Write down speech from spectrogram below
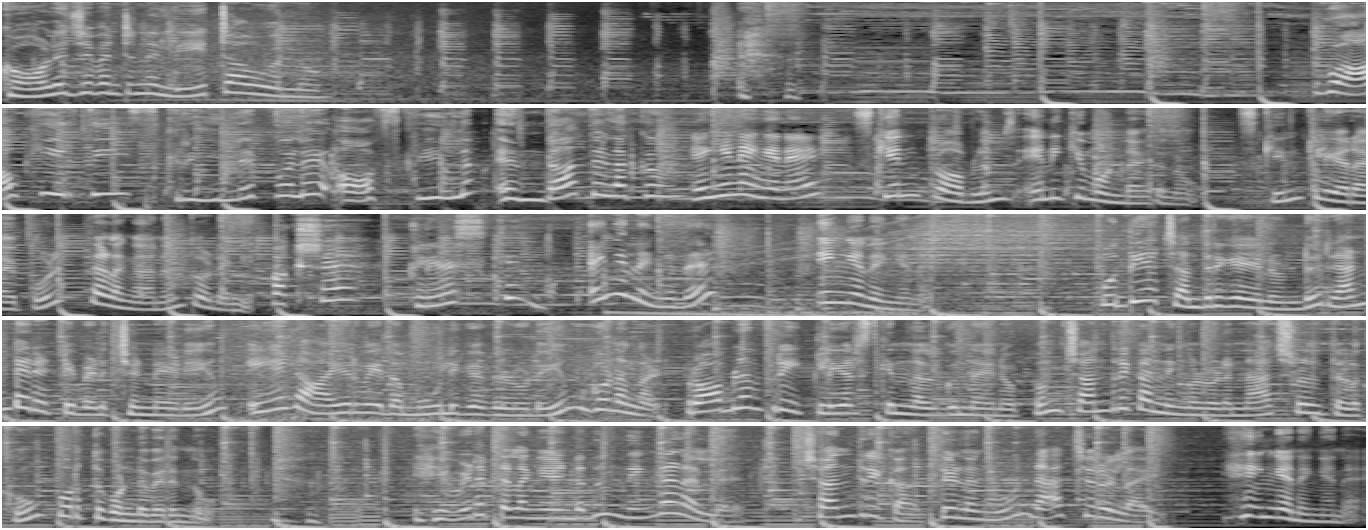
College ഇവന്റിന് late ആവുമല്ലോ. വാവ് കീർത്തി. സ്ക്രീനിലെ പോലെ of സ്ക്രീനിലും എന്താ തിളക്കം? എങ്ങനെ എങ്ങനെ? സ്കിൻ പ്രോബ്ലംസ് എനിക്കും ഉണ്ടായിരുന്നു. സ്കിൻ ക്ലിയർ ആയപ്പോൾ തിളങ്ങാനും തുടങ്ങി. പക്ഷേ ക്ലിയർ സ്കിൻ എങ്ങനെ എങ്ങനെ? ഇങ്ങനെ ഇങ്ങനെ. പുതിയ ചന്ദ്രികയിലുണ്ട് രണ്ടിരട്ടി വെളിച്ചെണ്ണയുടെയും ഏഴ് ആയുർവേദ മൂലികകളുടെയും ഗുണങ്ങൾ. പ്രോബ്ലം ഫ്രീ ക്ലിയർ സ്കിൻ നൽകുന്നതിനൊപ്പം ചന്ദ്രിക നിങ്ങളുടെ നാച്ചുറൽ തിളക്കവും പുറത്തു കൊണ്ടുവരുന്നു. ഇവിടെ തിളങ്ങേണ്ടത് നിങ്ങളല്ലേ? ചന്ദ്രിക തിളങ്ങൂ നാച്ചുറലായി എങ്ങനെങ്ങനെ ഇങ്ങനെ.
